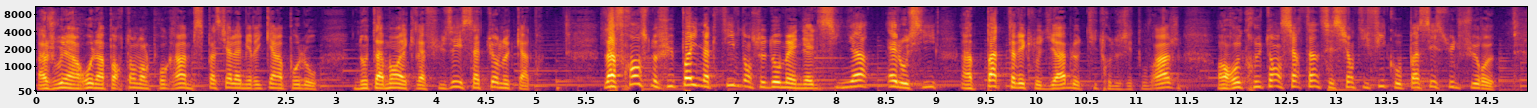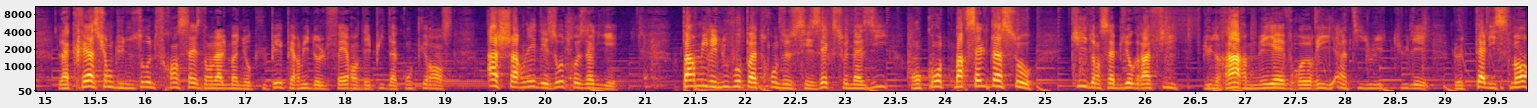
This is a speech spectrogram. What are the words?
a joué un rôle important dans le programme spatial américain Apollo, notamment avec la fusée Saturne IV. La France ne fut pas inactive dans ce domaine et elle signa, elle aussi, un pacte avec le diable, le titre de cet ouvrage, en recrutant certains de ses scientifiques au passé sulfureux. La création d'une zone française dans l'Allemagne occupée permit de le faire en dépit de la concurrence acharnée des autres alliés. Parmi les nouveaux patrons de ces ex-nazis, on compte Marcel Dassault, qui, dans sa biographie d'une rare mièvrerie intitulée Le Talisman,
